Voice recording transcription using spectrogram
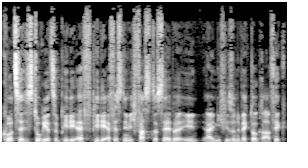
Kurze Historie zum PDF. PDF ist nämlich fast dasselbe eigentlich wie so eine Vektorgrafik.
